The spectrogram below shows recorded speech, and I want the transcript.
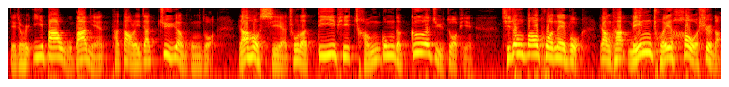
也就是一八五八年，他到了一家剧院工作，然后写出了第一批成功的歌剧作品，其中包括那部让他名垂后世的《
